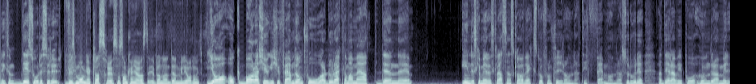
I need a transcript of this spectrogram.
liksom, det är så det ser ut. Det finns många klassresor som kan göras ibland den miljarden. Liksom. Ja, och bara 2025, då om två år, då räknar man med att den eh, indiska medelsklassen ska ha växt då från 400 till 500. Så då är det, adderar vi på 100 mil,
